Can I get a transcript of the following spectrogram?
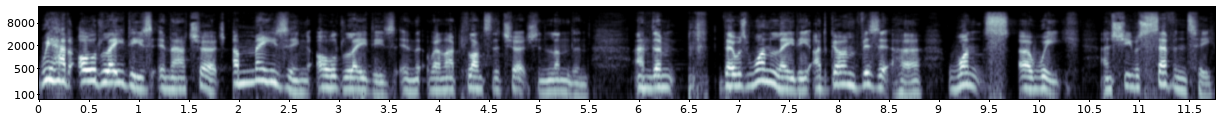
We had old ladies in our church, amazing old ladies in, when I planted the church in London. And um, there was one lady, I'd go and visit her once a week, and she was 70.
